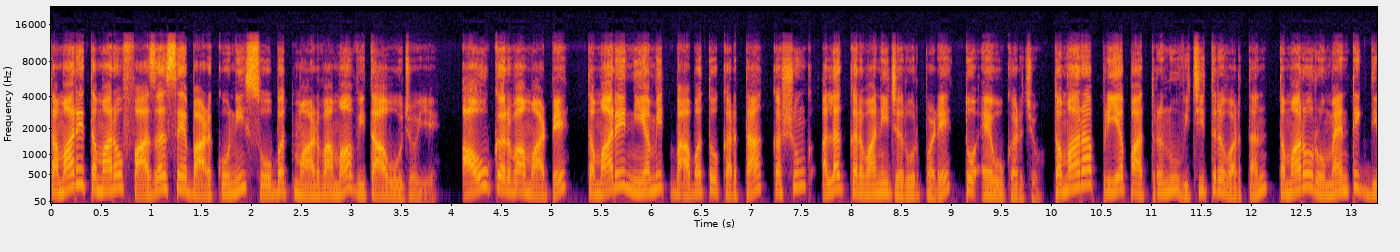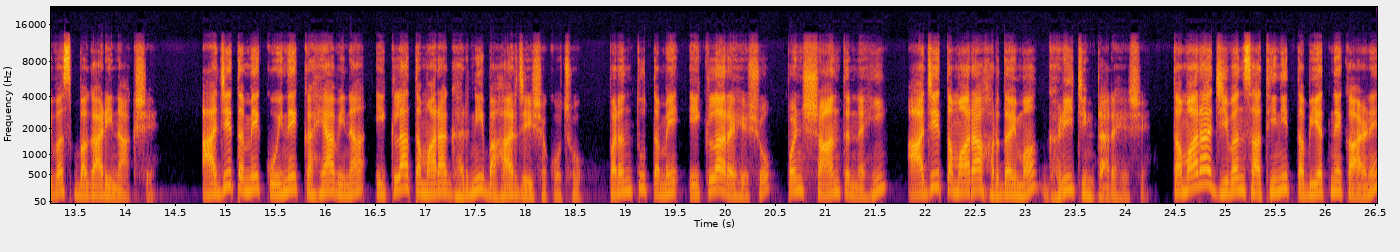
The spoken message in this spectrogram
તમારે તમારો ફાઝર્સે બાળકોની સોબત માણવામાં વિતાવવું જોઈએ. આવું કરવા માટે તમારે નિયમિત બાબતો કરતાં કશુંક અલગ કરવાની જરૂર પડે તો એવું કરજો. તમારા પ્રિય પાત્રનું વિચિત્ર વર્તન તમારો રોમેન્ટિક દિવસ બગાડી નાખશે. આજે તમે કોઈને કહ્યા વિના એકલા તમારા ઘરની બહાર જઈ શકો છો. પરંતુ તમે એકલા રહેશો પણ શાંત નહીં, આજે તમારા હૃદયમાં ઘણી ચિંતા રહેશે. તમારા જીવનસાથીની તબિયતને કારણે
